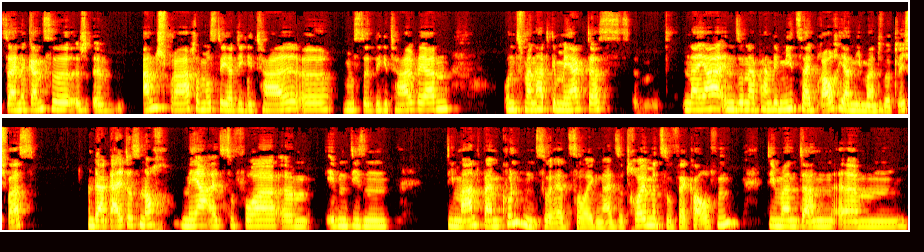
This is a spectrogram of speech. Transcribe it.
Seine ganze äh, Ansprache musste ja digital, äh, musste digital werden. Und man hat gemerkt, dass, naja, in so einer Pandemiezeit braucht ja niemand wirklich was. Und da galt es noch mehr als zuvor, ähm, eben diesen Demand beim Kunden zu erzeugen, also Träume zu verkaufen, die man dann, ähm,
